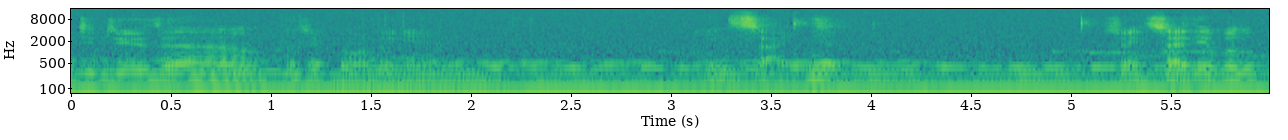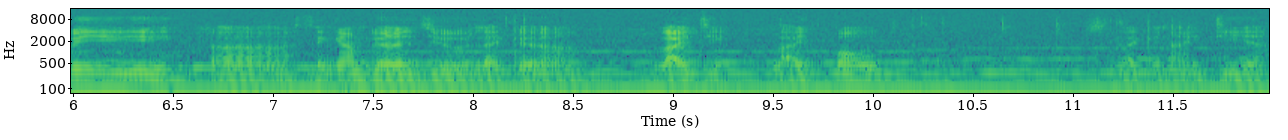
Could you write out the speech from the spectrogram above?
Time to do the what's it called again? Insight. Yep. So inside it will be uh, I think I'm gonna do like a lighting light bulb. It's like an idea.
